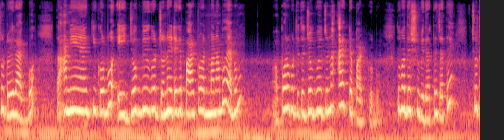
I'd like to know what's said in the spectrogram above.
ছোটোই রাখব। তো আমি কি করব? এই যোগ বিয়োগের জন্য এটাকে পার্ট ওয়ান বানাবো এবং পরবর্তীতে যোগ বিয়োগের জন্য আরেকটা পার্ট করব। তোমাদের সুবিধার্থে যাতে ছোট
